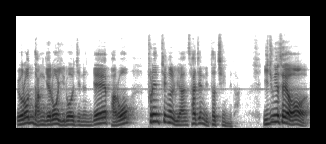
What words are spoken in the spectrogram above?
이런 단계로 이루어지는 게 바로 printing을 위한 사진 retouching입니다. 이 중에서요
